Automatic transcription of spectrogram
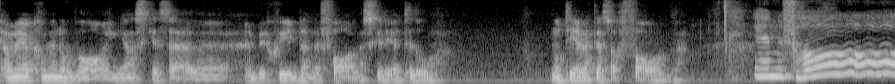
Ja men jag kommer nog vara en ganska så här eh, en beskyddande far skulle jag tro. Notera att jag sa far. En far.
